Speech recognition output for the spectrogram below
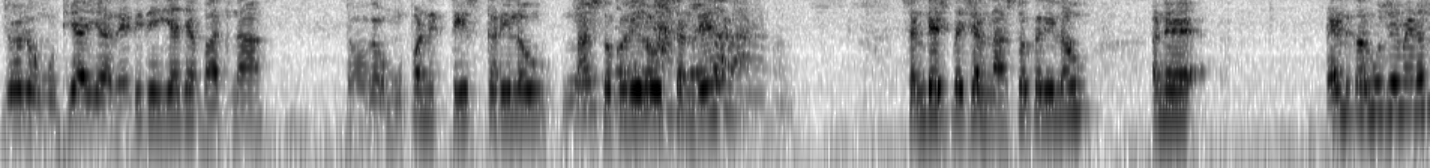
જોઈ લો મુઠિયા અહીંયા રેડી થઈ ગયા છે ભાતના. તો હવે હું પણ ટેસ્ટ કરી લઉં નાસ્તો કરી લઉં સન્ડે સન્ડે સ્પેશિયલ નાસ્તો કરી લઉં. અને એન્ડ કરવું છે મેડમ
